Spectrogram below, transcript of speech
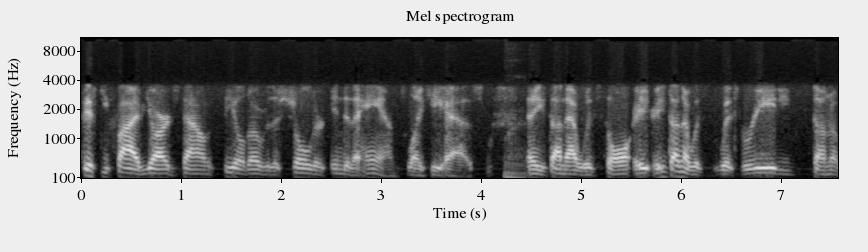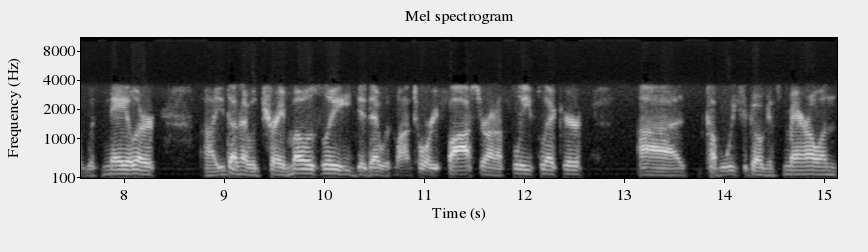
55 yards downfield over the shoulder into the hands like he has, right. and he's done that with Thor- he's done that with with Reed. He's done it with Nailor. Uh, he's done that with Tre Mosley. He did that with Montorie Foster on a flea flicker uh, a couple weeks ago against Maryland.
